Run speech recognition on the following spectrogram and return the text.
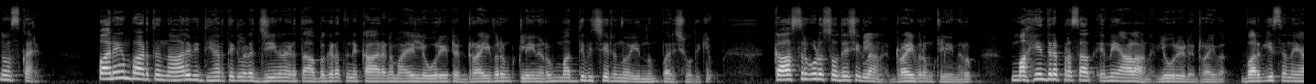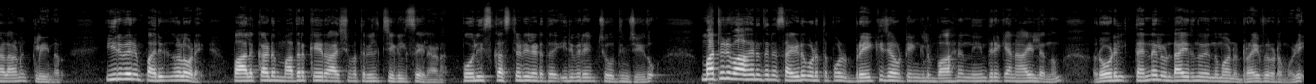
നമസ്കാരം. പനയമ്പാടത്ത് നാല് വിദ്യാർത്ഥികളുടെ ജീവനെടുത്ത അപകടത്തിന് കാരണമായ ലോറിയുടെ ഡ്രൈവറും ക്ലീനറും മദ്യപിച്ചിരുന്നോ എന്നും പരിശോധിക്കും. കാസർഗോഡ് സ്വദേശികളാണ് ഡ്രൈവറും ക്ലീനറും. മഹേന്ദ്രപ്രസാദ് എന്നയാളാണ് ലോറിയുടെ ഡ്രൈവർ. വർഗീസ് എന്നയാളാണ് ക്ലീനർ. ഇരുവരും പരുക്കുകളോടെ പാലക്കാട് മദർ കെയർ ആശുപത്രിയിൽ ചികിത്സയിലാണ്. പോലീസ് കസ്റ്റഡിയിലെടുത്ത് ഇരുവരെയും ചോദ്യം ചെയ്തു. മറ്റൊരു വാഹനത്തിന് സൈഡ് കൊടുത്തപ്പോൾ ബ്രേക്ക് ചവിട്ടിയെങ്കിലും വാഹനം നിയന്ത്രിക്കാനായില്ലെന്നും റോഡിൽ തെന്നലുണ്ടായിരുന്നുവെന്നുമാണ് ഡ്രൈവറുടെ മൊഴി.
